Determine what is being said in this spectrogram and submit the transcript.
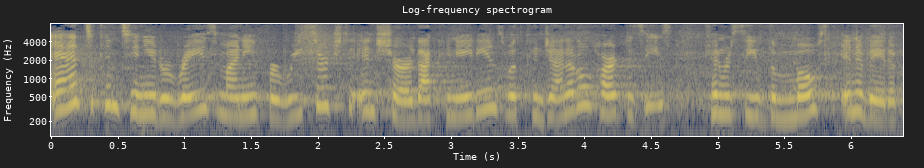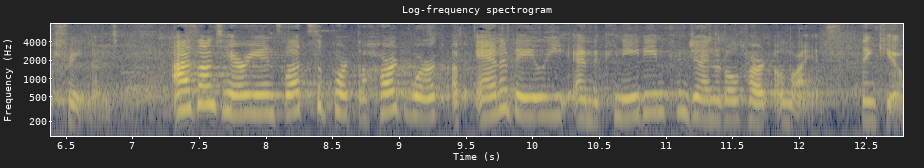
and to continue to raise money for research to ensure that Canadians with congenital heart disease can receive the most innovative treatment. As Ontarians, let's support the hard work of Anna Bailey and the Canadian Congenital Heart Alliance. Thank you.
